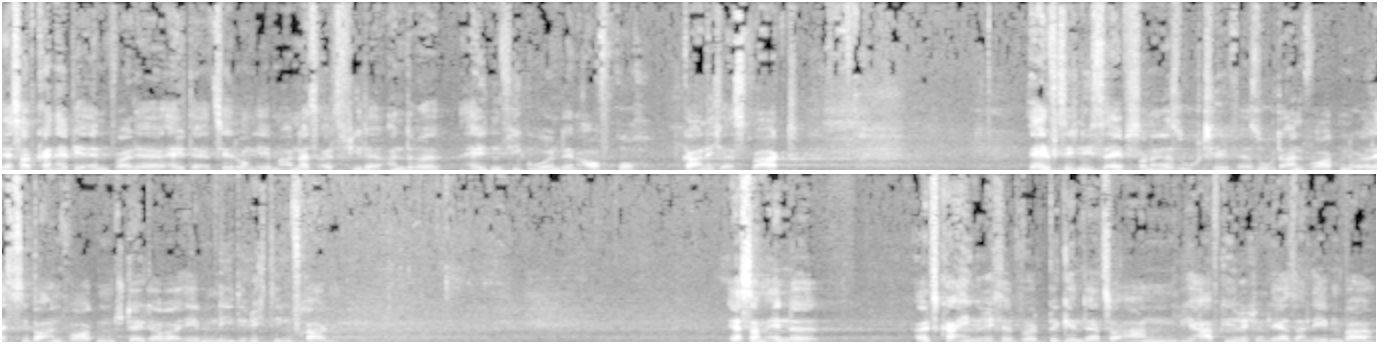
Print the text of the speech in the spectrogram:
deshalb kein Happy End, weil der Held der Erzählung eben anders als viele andere Heldenfiguren den Aufbruch gar nicht erst wagt. Er hilft sich nicht selbst, sondern er sucht Hilfe. Er sucht Antworten oder lässt sie beantworten, stellt aber eben nie die richtigen Fragen. Erst am Ende als K. hingerichtet wird, beginnt er zu ahnen, wie habgierig und leer sein Leben war.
